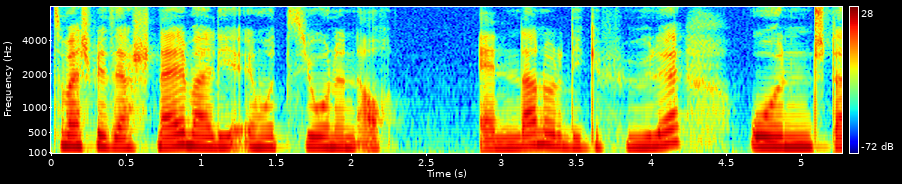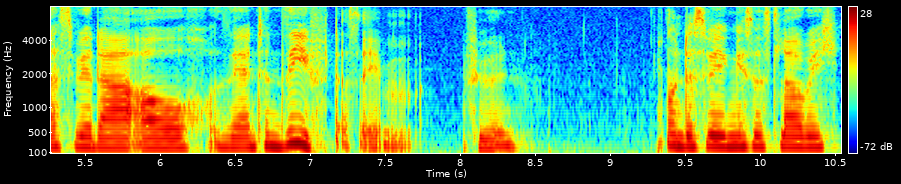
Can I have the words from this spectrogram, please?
zum Beispiel sehr schnell mal die Emotionen auch ändern oder die Gefühle und dass wir da auch sehr intensiv das eben fühlen. Und deswegen ist es, glaube ich,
